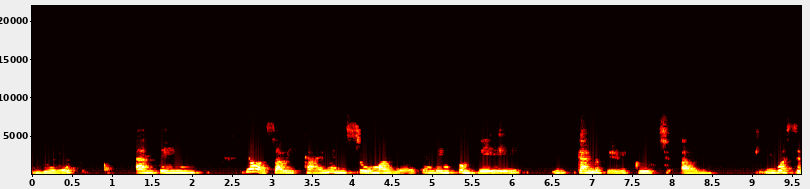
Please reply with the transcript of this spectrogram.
work. And then, yeah, so he came and he saw my work and then from there, he became a very good, um, he was a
